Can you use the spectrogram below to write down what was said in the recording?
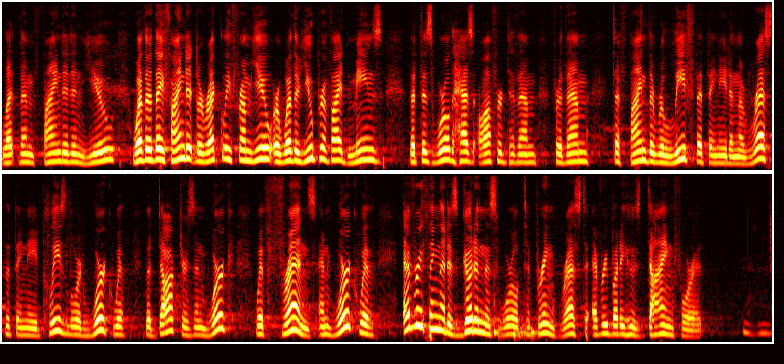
Let them find it in you, whether they find it directly from you or whether you provide means that this world has offered to them for them to find the relief that they need and the rest that they need. Please, Lord, work with the doctors and work with friends and work with everything that is good in this world to bring rest to everybody who's dying for it. Mm-hmm.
